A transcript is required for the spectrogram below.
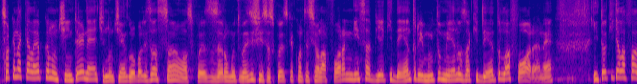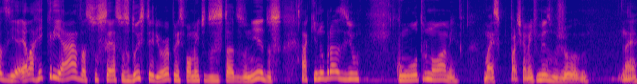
Só que naquela época não tinha internet, não tinha globalização, as coisas eram muito mais difíceis, as coisas que aconteciam lá fora ninguém sabia aqui dentro e muito menos aqui dentro lá fora, né? Então o que, que ela fazia? Ela recriava sucessos do exterior, principalmente dos Estados Unidos, aqui no Brasil com outro nome, mas praticamente o mesmo jogo. Né?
